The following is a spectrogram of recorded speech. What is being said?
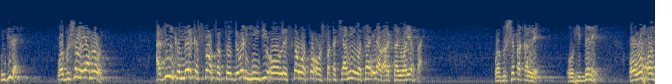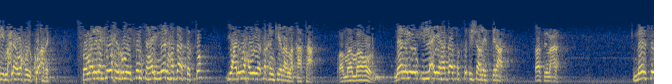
hindida waa bulsho la yaab la wey adduunka meel kastoo tagto gabadh hindi oo layska wato oo saqajaamin wataan inaad aragtahay waa yar tahay. Waa bulsho dhaqan leh oo hiddo leh oo waxoodii macnaha waxa wey ku adag. Soomaali laakiin waxay rumaysan tahay meel haddaad tagto yani waxa weeye dhaqankeedaa la qaataa waa maamaahood meel laga ilaya haddaad tagto ishaa laystiraa saas way macnaha meel say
